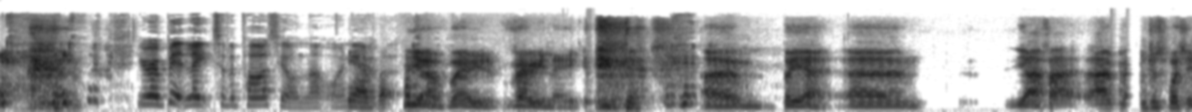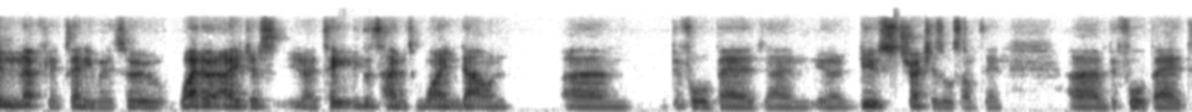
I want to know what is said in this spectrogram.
You're a bit late to the party on that one. Yeah, but yeah, very very late. um, but yeah, um, yeah. If I, I'm just watching Netflix anyway, so why don't I just you know take the time to wind down um, before bed and you know do stretches or something uh, before bed.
